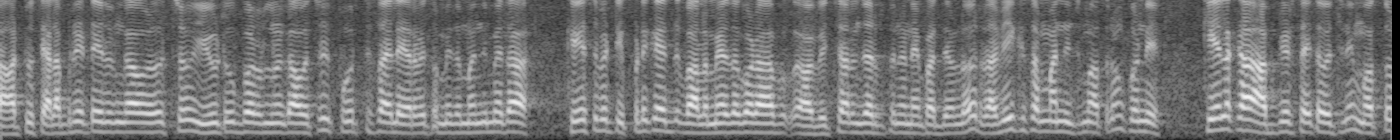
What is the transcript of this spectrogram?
అటు సెలబ్రిటీలను కావచ్చు యూట్యూబర్లను కావచ్చు పూర్తి స్థాయిలో ఇరవై తొమ్మిది మంది మీద కేసు పెట్టి ఇప్పటికే వాళ్ళ మీద కూడా విచారణ జరుపుతున్న నేపథ్యంలో రవికి సంబంధించి మాత్రం కొన్ని కీలక అప్డేట్స్ అయితే వచ్చినాయి. మొత్తం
